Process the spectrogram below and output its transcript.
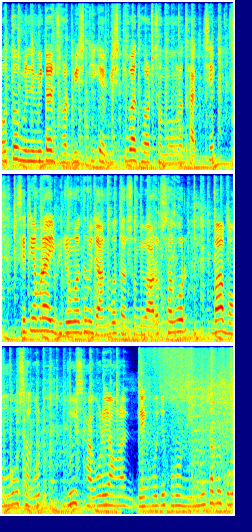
কত মিলিমিটার ঝড় বৃষ্টি বৃষ্টিপাত হওয়ার সম্ভাবনা থাকছে, সেটি আমরা এই ভিডিওর মাধ্যমে জানব। তার সঙ্গে আরব সাগর বা বঙ্গোপসাগর, দুই সাগরে আমরা দেখব যে কোনো নিম্নচাপের কোনো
